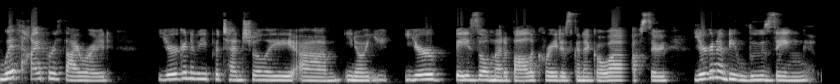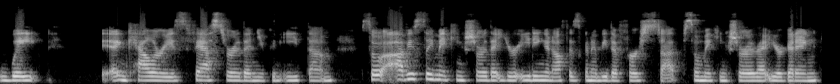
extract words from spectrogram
with hyperthyroid, you're going to be potentially, um, you know, you, your basal metabolic rate is going to go up, so you're going to be losing weight and calories faster than you can eat them. So obviously making sure that you're eating enough is going to be the first step. So making sure that you're getting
